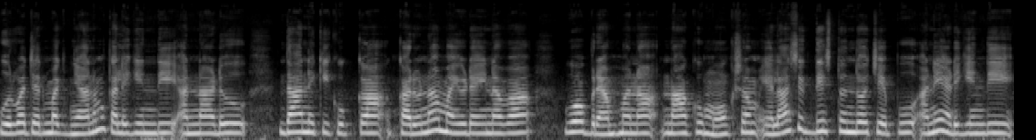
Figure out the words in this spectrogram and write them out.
పూర్వజన్మ జ్ఞానం కలిగింది అన్నాడు. దానికి కుక్క కరుణామయుడైనవా? ఓ బ్రాహ్మణ నాకు మోక్షం ఎలా సిద్ధిస్తుందో చెప్పు అని అడిగింది.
